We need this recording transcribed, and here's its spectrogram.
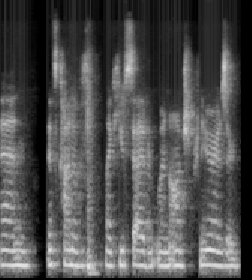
And it's kind of like you said, when entrepreneurs are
